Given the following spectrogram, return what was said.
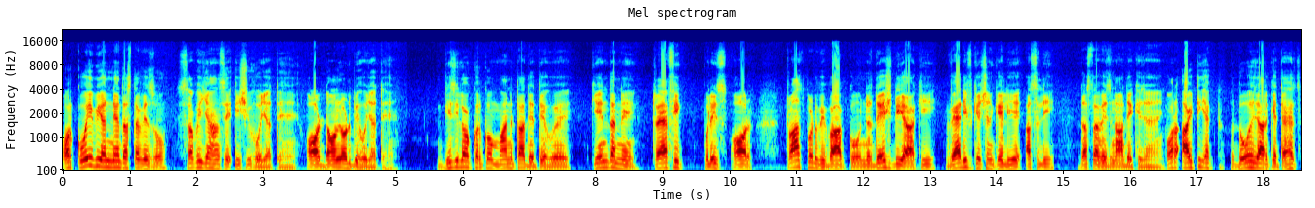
और कोई भी अन्य दस्तावेज़ हो, सभी यहाँ से इशू हो जाते हैं और डाउनलोड भी हो जाते हैं। डिजी लॉकर को मान्यता देते हुए केंद्र ने ट्रैफ़िक, पुलिस और ट्रांसपोर्ट विभाग को निर्देश दिया कि वेरिफिकेशन के लिए असली दस्तावेज़ ना देखे जाएँ और आईटी एक्ट 2000 के तहत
